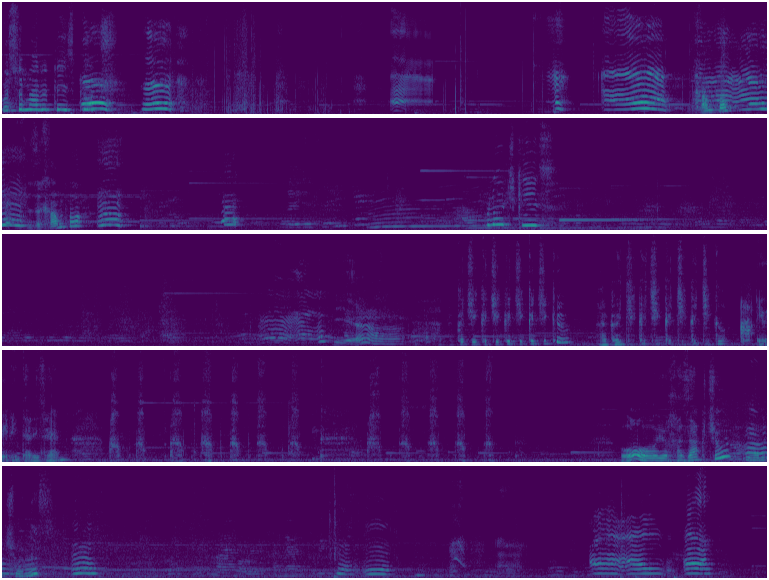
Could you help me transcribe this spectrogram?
What's the matter these books? Gamper? Is it Gamper? Vlootjes. Ja. Kuchie, kuchie, kuchie, kuchie, koe. Kuchie, uh, kuchie, kuchie, kuchie, koe. Ah, je weet niet, dat is hem. Oh, je gezakt, joh? Je hebt het,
